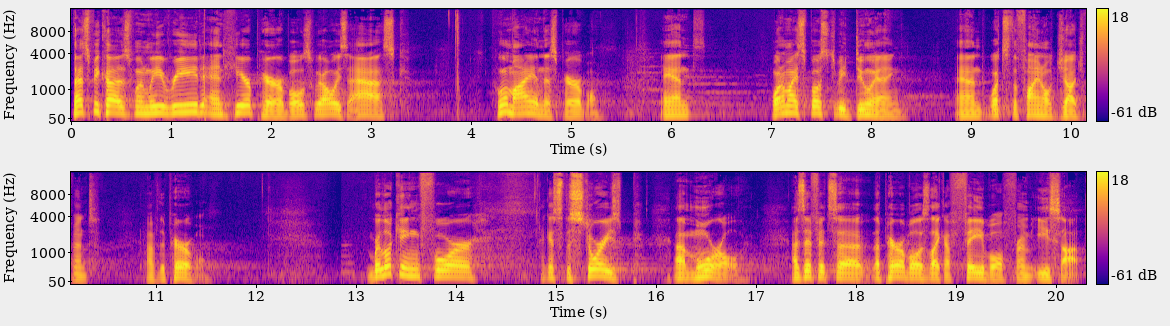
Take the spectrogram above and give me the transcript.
That's because when we read and hear parables, we always ask, Who am I in this parable? And what am I supposed to be doing? And what's the final judgment of the parable? We're looking for, I guess, the story's uh, moral, as if it's a, a parable is like a fable from Aesop.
